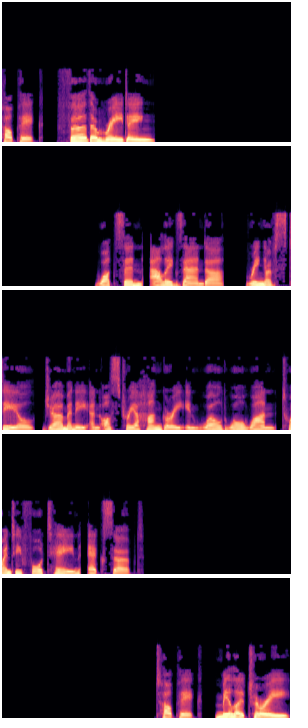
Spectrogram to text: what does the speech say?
Topic. Further reading Watson, Alexander. Ring of Steel, Germany and Austria-Hungary in World War I 2014, excerpt Military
